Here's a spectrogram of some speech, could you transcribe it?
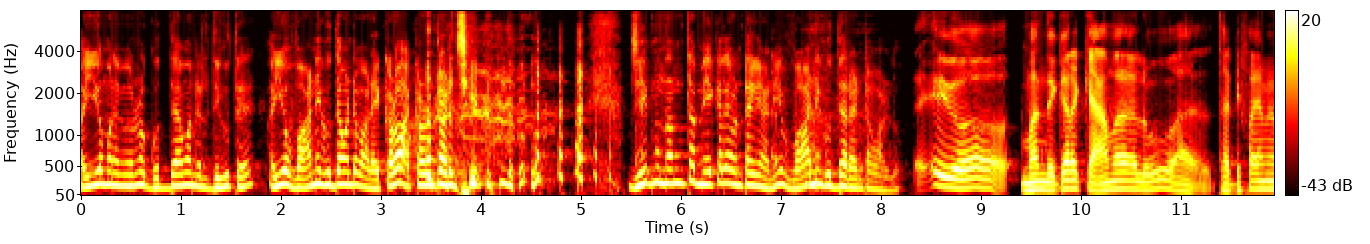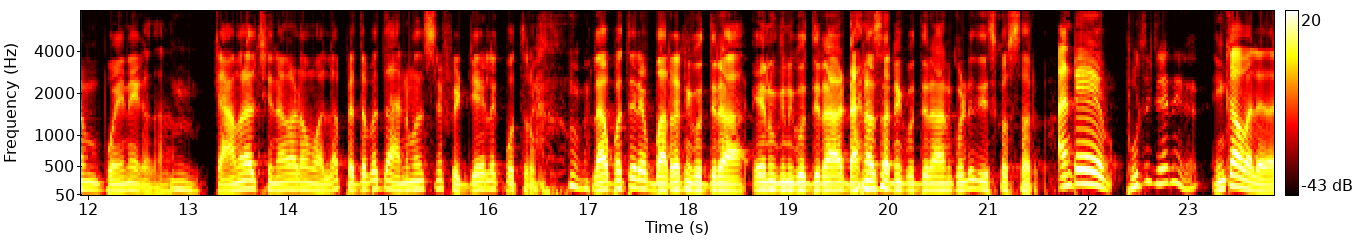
అయ్యో మనం ఏమన్నా గుద్దామని దిగితే అయ్యో వాడిని గుద్దామంటే వాడు ఎక్కడో అక్కడ ఉంటాడు జీప్ ముందు. జీప్ ముందు అంతా మేకలే ఉంటాయి కానీ వాడిని గుద్దారంట వాళ్ళు. ఇదో మన దగ్గర కెమెరాలు థర్టీ ఫైవ్ ఎంఎం పోయినాయి కదా. కెమెరాలు చిన్నగడం వల్ల పెద్ద పెద్ద యానిమల్స్ని ఫిట్ చేయలేకపోతున్నాం. లేకపోతే రేపు బర్రెని గుద్దిరా ఏనుగుని గుద్దిరా డైనోసార్ని గుద్దిరా అనుకుంటే తీసుకొస్తారు. అంటే పూర్తి చేయని ఇంకా అవ్వలేదా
